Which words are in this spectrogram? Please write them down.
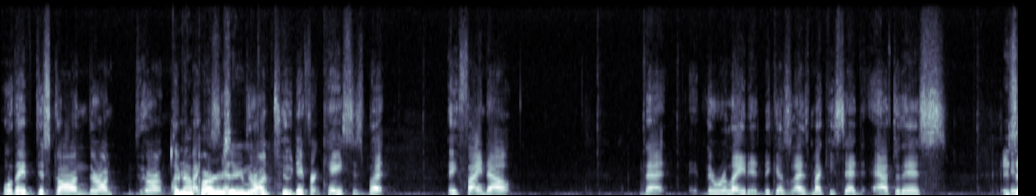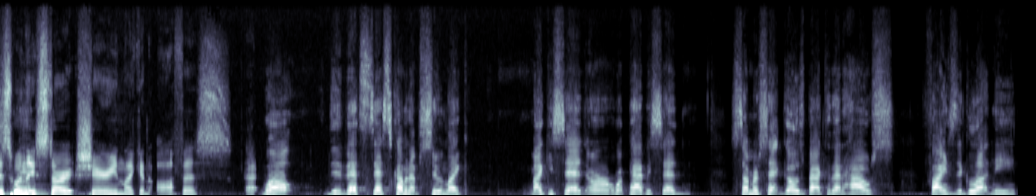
well, they've just gone. They're on. They're, on, like They're not Mikey partners said, anymore. They're on two different cases, but they find out that they're related because, as Mikey said, after this. Is is this when, they start sharing like an office? Uh, Well, that's that's coming up soon. Like Mikey said, or what Pappy said, Somerset goes back to that house, finds the gluttony,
